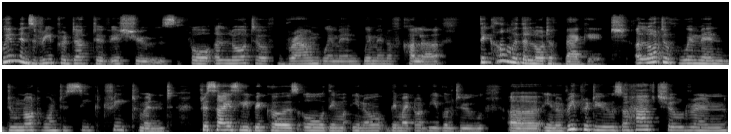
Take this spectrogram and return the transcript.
women's reproductive issues for a lot of brown women, women of color, they come with a lot of baggage. A lot of women do not want to seek treatment precisely because oh they you know they might not be able to uh, you know reproduce or have children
